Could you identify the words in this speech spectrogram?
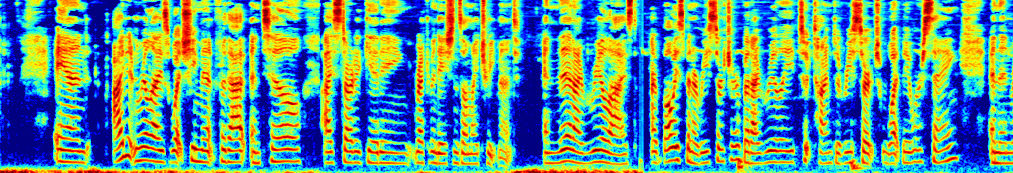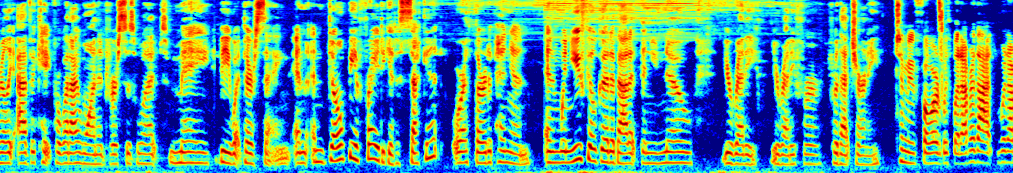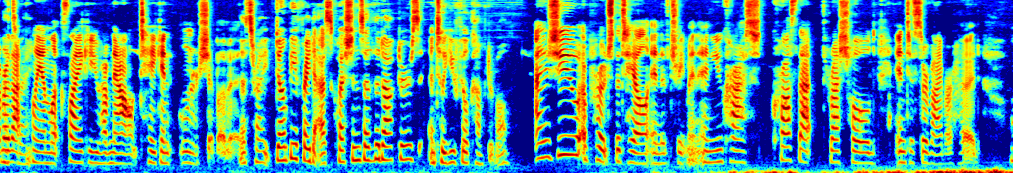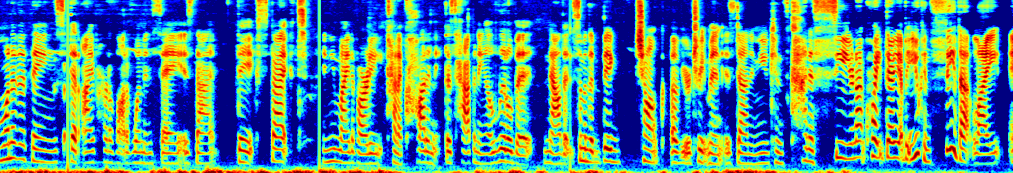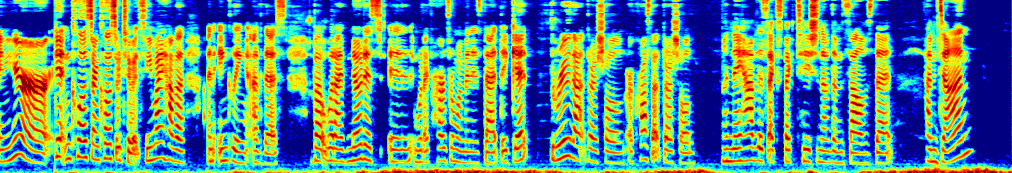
And I didn't realize what she meant for that until I started getting recommendations on my treatment. And then I realized I've always been a researcher, but I really took time to research what they were saying and then really advocate for what I wanted versus what may be what they're saying. And, and don't be afraid to get a second or a third opinion. And when you feel good about it, then you know you're ready. You're ready for, for that journey to move forward with whatever that whatever That's that right. plan looks like you have now taken ownership of it That's right. Don't be afraid to ask questions of the doctors until you feel comfortable. As you approach the tail end of treatment and you cross cross that threshold into survivorhood, one of the things that I've heard a lot of women say is that they expect and you might have already kind of caught in this happening a little bit now that some of the big chunk of your treatment is done and you can kind of see you're not quite there yet but you can see that light and you're getting closer and closer to it. So you might have a an inkling of this. But what i've noticed is what i've heard from women is that they get through that threshold or cross that threshold and they have this expectation of themselves that i'm done.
